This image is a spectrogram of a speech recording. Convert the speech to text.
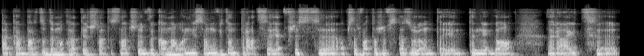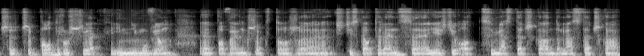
taka bardzo demokratyczna, to znaczy wykonał on niesamowitą pracę, jak wszyscy obserwatorzy wskazują, ten, ten jego rajd czy, czy podróż, jak inni mówią po Węgrzech, to, że ściskał te ręce, jeździł od miasteczka do miasteczka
